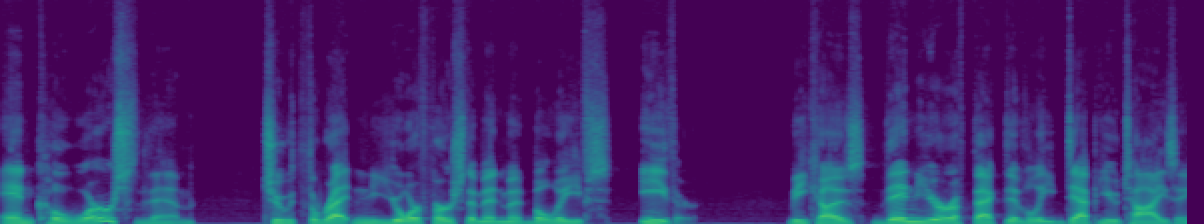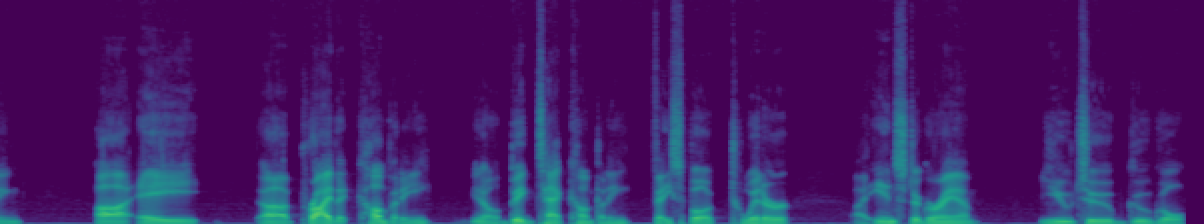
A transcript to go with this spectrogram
and coerce them to threaten your First Amendment beliefs either, because then you're effectively deputizing uh, a uh, private company, you know, big tech company, Facebook, Twitter, uh, Instagram, YouTube, Google,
